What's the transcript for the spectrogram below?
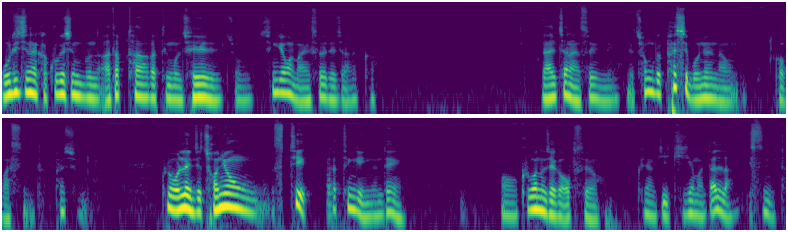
오리지널 갖고 계신 분 아답터 같은 걸 제일 좀 신경을 많이 써야 되지 않을까. 날짜는 안 써있네요. 네, 1985년에 나온 거 맞습니다. 85년. 그리고 원래 이제 전용 스틱 같은 게 있는데 어 그거는 제가 없어요. 그냥 이 기계만 딸라 있습니다.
